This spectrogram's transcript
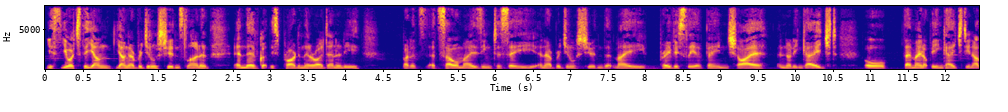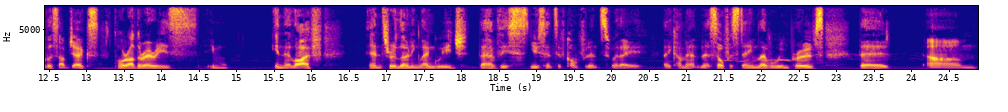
You, you watch the young young Aboriginal students learn it, and they've got this pride in their identity but it's it's so amazing to see an Aboriginal student that may previously have been shy and not engaged, or they may not be engaged in other subjects or other areas in in their life, and through learning language, they have this new sense of confidence where they they come out and their self esteem level improves, their um,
